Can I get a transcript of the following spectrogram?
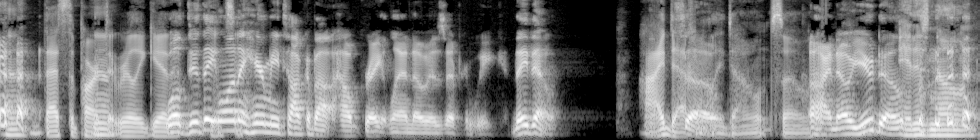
yeah. That's the part Yeah. that really gets. well, do they want to hear me talk about how great Lando is every week? They don't. I definitely don't. So I know you don't. It is known.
